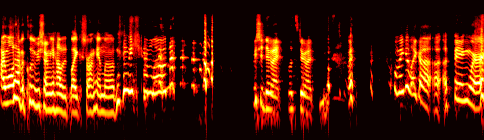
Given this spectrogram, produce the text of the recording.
I won't have a clue. Showing me how to like strong hand load, weak hand load. We should do it. Let's do it. We'll make it like a, a, a thing where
